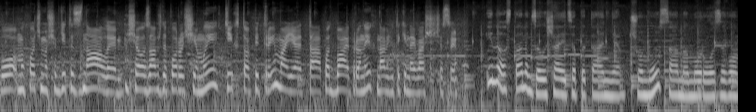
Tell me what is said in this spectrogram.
Бо ми хочемо, щоб діти знали, що завжди поруч і ми, ті, хто підтримає та подбає про них навіть у такі найважчі часи. І наостанок залишається питання, чому саме морозиво?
